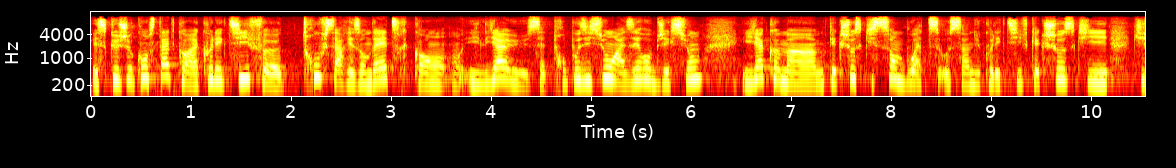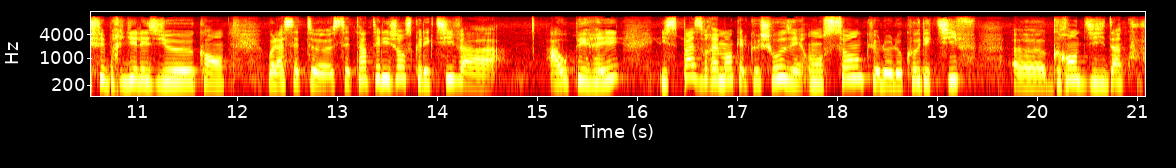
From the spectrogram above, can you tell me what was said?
Et ce que je constate quand un collectif euh, trouve sa raison d'être, quand il y a eu cette proposition à zéro objection, il y a comme quelque chose qui s'emboîte au sein du collectif, quelque chose qui, qui fait briller les yeux, quand voilà, cette, euh, cette intelligence collective a, à opérer, il se passe vraiment quelque chose et on sent que le, collectif euh, grandit d'un coup.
